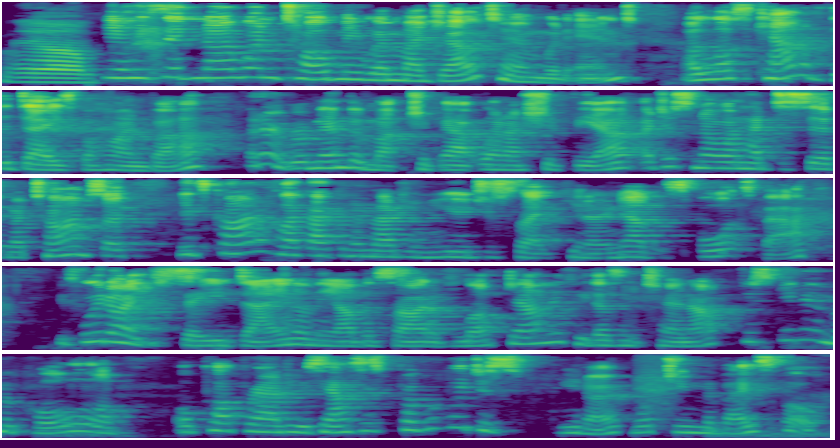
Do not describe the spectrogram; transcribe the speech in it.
Um, Yeah, he said, No one told me when my jail term would end. I lost count of the days behind bar. I don't remember much about when I should be out. I just know I had to serve my time. So it's kind of like I can imagine you just like, you know, now that sport's back, if we don't see Dane on the other side of lockdown, if he doesn't turn up, just give him a call or, or pop round to his house. He's probably just, you know, watching the baseball.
